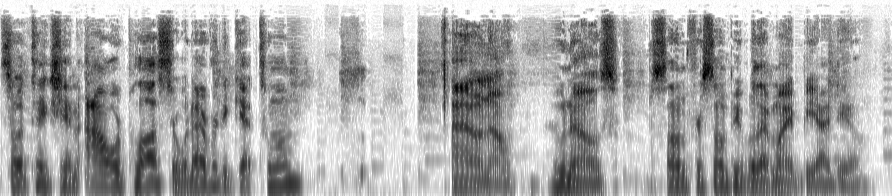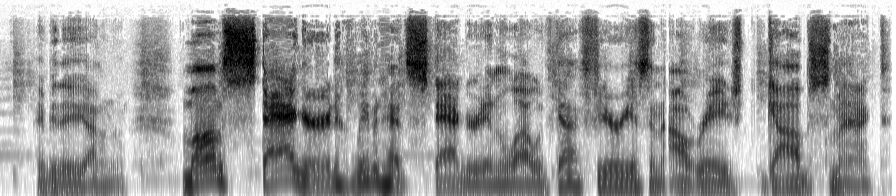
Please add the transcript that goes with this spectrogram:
So it takes you an hour plus or whatever to get to them. I don't know. Who knows? Some for some people that might be ideal. Maybe they, I don't know. Mom staggered. We haven't had staggered in a while. We've got furious and outraged, gobsmacked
